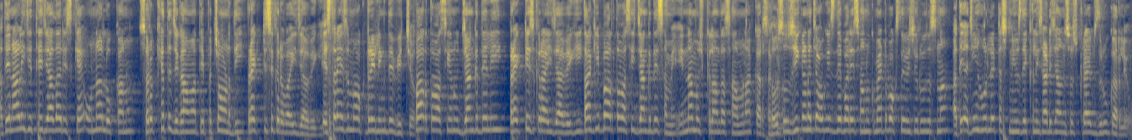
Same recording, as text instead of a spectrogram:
ਅਤੇ ਨਾਲ ਹੀ ਜਿੱਥੇ ਜ਼ਿਆਦਾ ਰਿਸਕ ਹੈ, ਉਹਨਾਂ ਲੋਕਾਂ ਨੂੰ ਸੁਰੱਖਿਅਤ ਜਗ੍ਹਾਵਾਂ ਤੇ ਪਹੁੰਚਾਉਣ ਦੀ ਪ੍ਰੈਕਟਿਸ ਕਰਵਾਈ ਜਾਵੇਗੀ। ਇਸ ਤਰ੍ਹਾਂ ਇਸ ਮੌਕ ਡ੍ਰਿਲਿੰਗ ਦੇ ਵਿੱਚ ਭਾਰਤ ਵਾਸੀਆਂ ਨੂੰ ਜੰਗ ਦੇ ਲਈ ਪ੍ਰੈਕਟਿਸ ਕਰਾਈ ਜਾਵੇਗੀ ਤਾਂ ਕਿ ਭਾਰਤ ਵਾਸੀ ਜੰਗ ਦੇ ਸਮੇਂ ਇਹਨਾਂ ਮੁਸ਼ਕਲਾਂ ਦਾ ਸਾਹਮਣਾ ਕਰ ਸਕਣ। ਦੋਸਤੋ, ਤੁਸੀਂ ਕਹਿਣਾ ਚਾਹੋਗੇ ਇਸ ਦੇ ਬਾਰੇ ਸਾਨੂੰ ਕਮੈਂਟ ਬਾਕਸ ਦੇ ਵਿੱਚ ਜ਼ਰੂਰ ਦੱਸਣਾ। ਅਤੇ ਅਜਿਹੀ ਹੋਰ ਲੇਟੈਸਟ ਨਿਊਜ਼ ਦੇਖਣ ਲਈ ਸਾਡੇ ਚੈਨਲ ਨੂੰ ਸਬਸਕ੍ਰਾਈਬ ਜ਼ਰੂਰ ਕਰ ਲਿਓ।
